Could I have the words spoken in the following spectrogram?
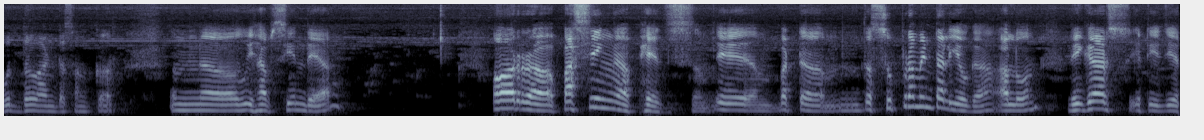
Buddha and Shankar. Um, uh, we have seen there or uh, passing uh, phase. Um, but um, the supramental yoga alone regards it is a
